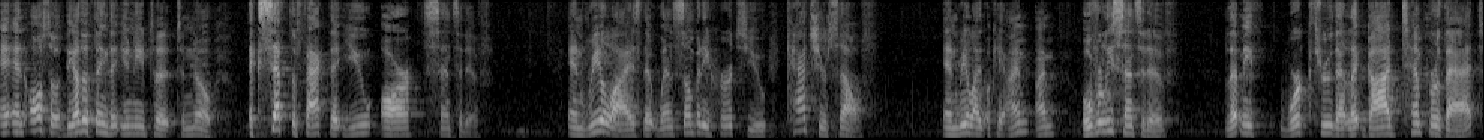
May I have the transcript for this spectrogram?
and, and also, the other thing that you need to, to know accept the fact that you are sensitive and realize that when somebody hurts you, catch yourself and realize, okay, I'm, I'm overly sensitive. Let me work through that. Let God temper that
